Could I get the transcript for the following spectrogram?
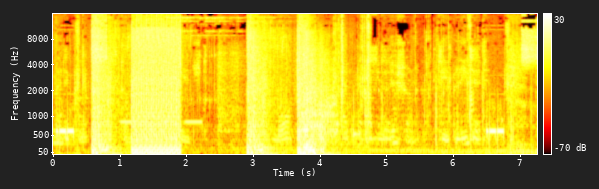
medical system package. More and ammunition depleted.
